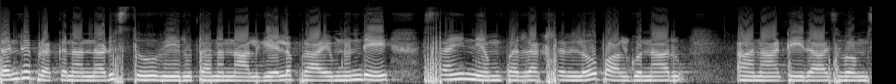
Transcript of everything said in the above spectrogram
తండ్రి ప్రక్కన నడుస్తూ వీరు తన నాలుగేళ్ళ ప్రాయం నుండే సైన్యం పరిరక్షణలో పాల్గొన్నారు. ఆనాటి రాజవంశ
